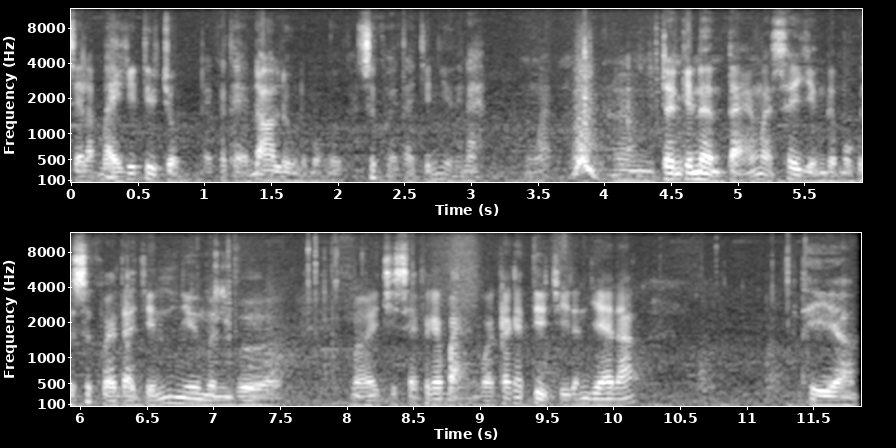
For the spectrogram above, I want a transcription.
sẽ là bảy cái tiêu chuẩn để có thể đo lường được một người sức khỏe tài chính như thế nào đúng không À, trên cái nền tảng mà xây dựng được một cái sức khỏe tài chính như mình vừa mới chia sẻ với các bạn qua các cái tiêu chí đánh giá đó thì ờ,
